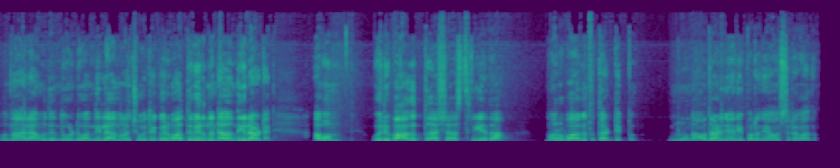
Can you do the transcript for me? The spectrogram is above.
അപ്പോൾ നാലാമത് എന്തുകൊണ്ട് വന്നില്ല എന്നുള്ള ചോദ്യമൊക്കെ ഒരു ഭാഗത്ത് വരുന്നുണ്ട്. അതെന്തെങ്കിലും ആവട്ടെ. അപ്പം ഒരു ഭാഗത്ത് അശാസ്ത്രീയത മറുഭാഗത്ത് തട്ടിപ്പ്. മൂന്നാമതാണ് ഞാൻ ഈ പറഞ്ഞ അവസരവാദം.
